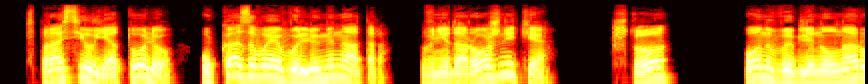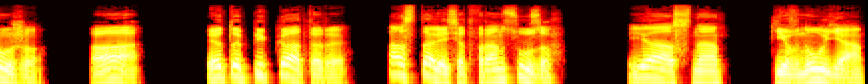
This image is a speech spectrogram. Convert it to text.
– спросил я Толю, указывая в иллюминатор. «Внедорожники?» «Что?» Он выглянул наружу. «А, это пикаторы. Остались от французов». «Ясно», – кивнул я.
